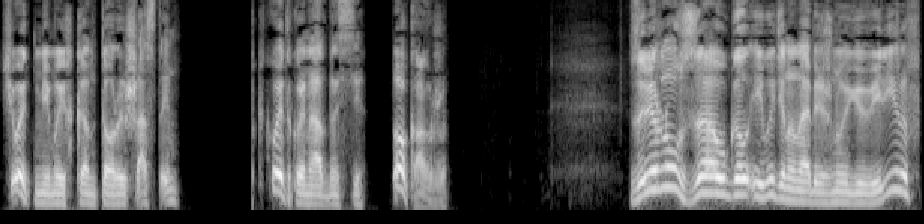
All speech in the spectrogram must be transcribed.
Чего это мимо их конторы шастаем? По какой такой надобности? Ну, как же. Завернув за угол и выйдя на набережную ювелиров,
